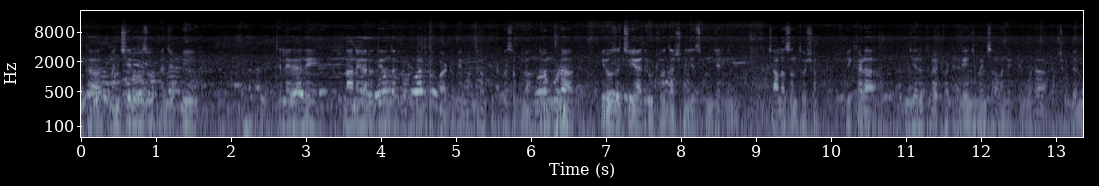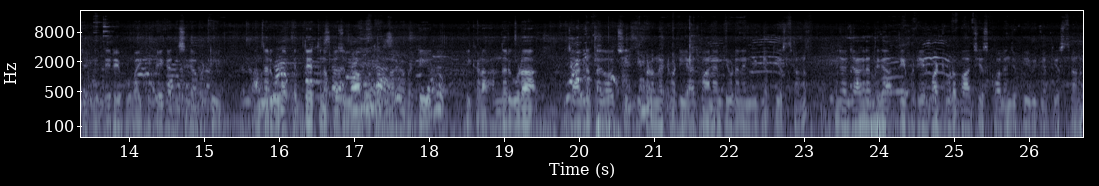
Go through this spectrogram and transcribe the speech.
ఇంకా మంచి రోజు అని చెప్పి తెలియగానే నాన్నగారు దేవేందర్ గౌడ్ గారితో పాటు మేమందరం కుటుంబ సభ్యులు అందరం కూడా ఈరోజు వచ్చి యాదగిరిగుట్టలో దర్శనం చేసుకోవడం జరిగింది. చాలా సంతోషం. ఇక్కడ జరుగుతున్నటువంటి అరేంజ్మెంట్స్ అవన్నిటిని కూడా చూడడం జరిగింది. రేపు వైకుంఠ ఏకాదశి కాబట్టి అందరు కూడా పెద్ద ఎత్తున ప్రజలు రాబోతూ ఉన్నారు కాబట్టి ఇక్కడ అందరు కూడా జాగ్రత్తగా వచ్చి ఇక్కడ ఉన్నటువంటి యాజమాన్యానికి కూడా నేను విజ్ఞప్తి చేస్తున్నాను. కొంచెం జాగ్రత్తగా రేపటి ఏర్పాట్లు కూడా బాగా చేసుకోవాలని చెప్పి విజ్ఞప్తి చేస్తున్నాను.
